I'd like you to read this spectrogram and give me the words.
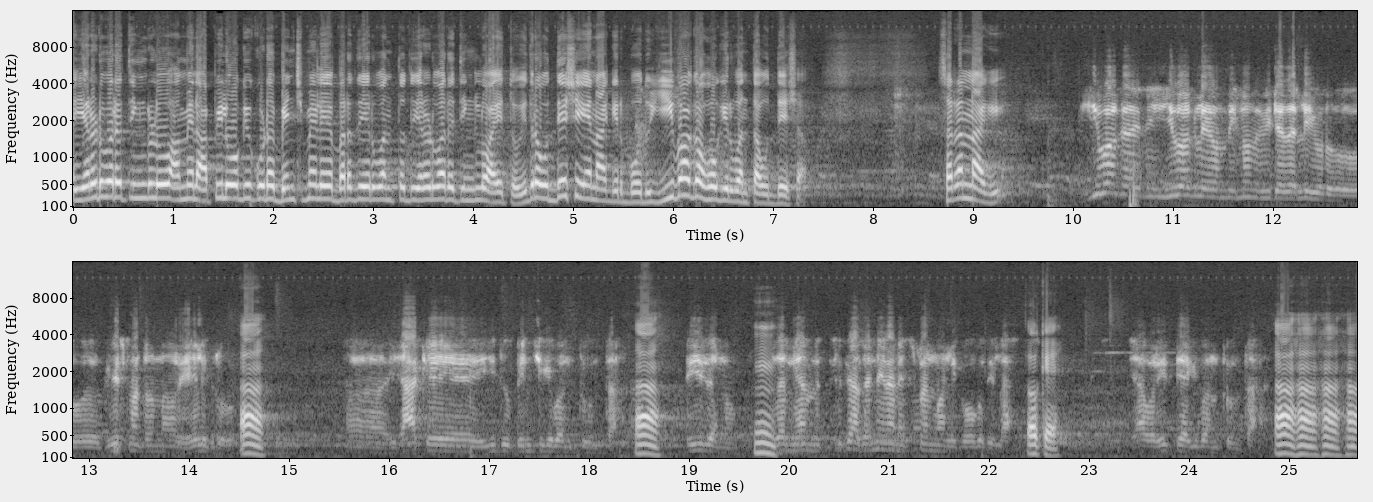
ಎರಡೂವರೆ ತಿಂಗಳು ಆಮೇಲೆ ಅಪೀಲ್ ಹೋಗಿ ಕೂಡ ಬೆಂಚ್ ಮೇಲೆ ಬರದೇ ಇರುವಂಥದ್ದು ಎರಡೂವರೆ ತಿಂಗಳು ಆಯಿತು. ಇದರ ಉದ್ದೇಶ ಏನಾಗಿರ್ಬೋದು? ಇವಾಗ ಹೋಗಿರುವಂಥ ಉದ್ದೇಶ? ಸಡನ್ ಆಗಿ ಇವಾಗ ಇವಾಗಲೇ ಒಂದು ಇನ್ನೊಂದು ವಿಡಿಯೋದಲ್ಲಿ ಇವರು ಗಿರೀಶ್ ಮಠನ್ ಅವರು ಹೇಳಿದ್ರು. ಹಾಂ. ಯಾಕೆ ಇದು ಬೆಂಚಿಗೆ ಬಂತು ಅಂತ. ಹಾಂ. ರೀಸನ್ ಹ್ಮ್. ಅದನ್ನ ನಾನು ತಿರ್ಗಾ ಅದನ್ನೇ ನಾನು ಎಕ್ಸ್ಪ್ಲೇನ್ ಮಾಡ್ಲಿಕ್ಕೆ ಹೋಗುದಿಲ್ಲ. ಓಕೆ ಯಾವ ರೀತಿಯಾಗಿ ಬಂತು ಅಂತ. ಹಾ ಹಾ ಹಾ ಹಾ.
